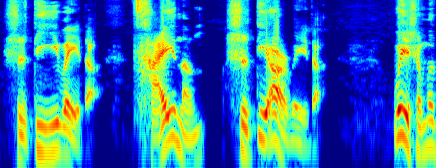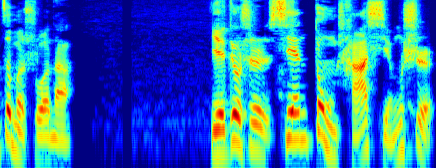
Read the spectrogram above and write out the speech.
是第一位的，才能是第二位的。为什么这么说呢？也就是先洞察形势，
